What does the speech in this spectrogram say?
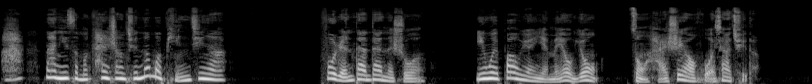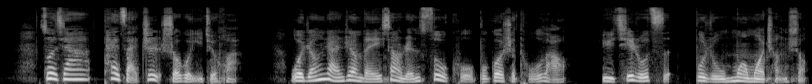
啊，那你怎么看上去那么平静啊？”妇人淡淡的说：“因为抱怨也没有用，总还是要活下去的。”作家太宰治说过一句话：“我仍然认为向人诉苦不过是徒劳，与其如此，不如默默承受。”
